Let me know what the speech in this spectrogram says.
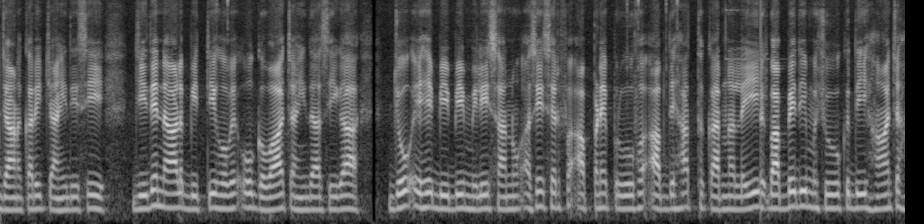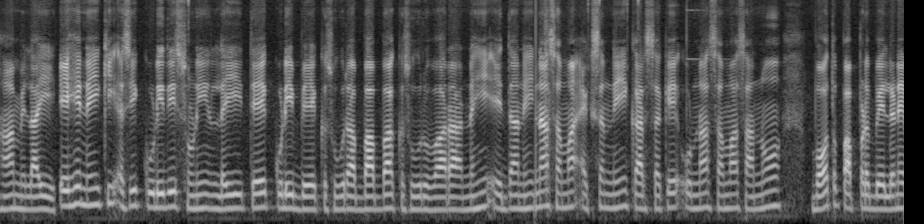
ਜਾਣਕਾਰੀ ਚਾਹੀਦੀ ਸੀ। ਜਿਹਦੇ ਨਾਲ ਬੀਤੀ ਹੋਵੇ ਉਹ ਗਵਾਹ ਚਾਹੀਦਾ ਸੀਗਾ। ਜੋ ਇਹ ਬੀਬੀ ਮਿਲੀ ਸਾਨੂੰ, ਅਸੀਂ ਸਿਰਫ ਆਪਣੇ ਪ੍ਰੂਫ ਆਪਦੇ ਹੱਥ ਕਰਨ ਲਈ ਬਾਬੇ ਦੀ ਮਸ਼ੂਕ ਦੀ ਹਾਂ ਚ ਹਾਂ ਮਿਲਾਈ। ਇਹ ਨਹੀਂ ਕਿ ਅਸੀਂ ਕੁੜੀ ਦੀ ਸੁਣੀ ਲਈ ਤੇ ਕੁੜੀ ਬੇਕਸੂਰ ਆ, ਬਾਬਾ ਕਸੂਰਵਾਰਾ ਨਹੀਂ ਇਦਾਂ ਨਹੀਂ। ਨਾ ਸਮਾਂ ਐਕਸ਼ਨ ਨਹੀਂ ਕਰ ਸਕੇ। ਉਹਨਾਂ ਸਮਾਂ ਸਾਨੂੰ ਬਹੁਤ ਪਾਪੜ ਬੇਲਣੇ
